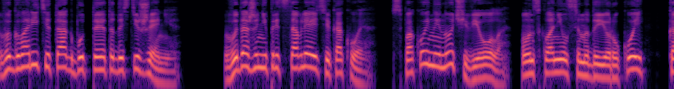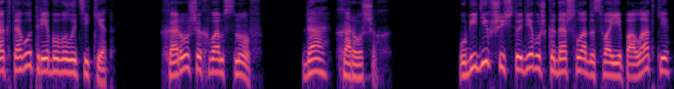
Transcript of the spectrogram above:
Вы говорите так, будто это достижение. Вы даже не представляете, какое. Спокойной ночи, Виола». Он склонился над ее рукой, как того требовал этикет. «Хороших вам снов. Да, хороших. Убедившись, что девушка дошла до своей палатки,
